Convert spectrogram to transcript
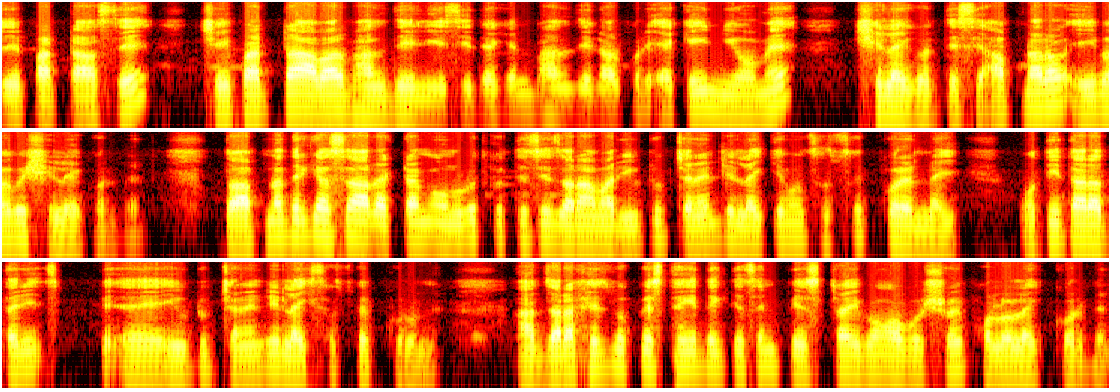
যে পাটটা আছে, সেই পাটটা আবার ভাঁজ দিয়ে নিয়েছি, দেখেন। ভাঁজ দিয়ে নেওয়ার পরে একই নিয়মে সেলাই করতেছি। আপনারাও এইভাবে সেলাই করবেন। তো আপনাদের কাছে আর একটা আমি অনুরোধ করতেছি, যারা আমার ইউটিউব চ্যানেলটি লাইক এবং সাবস্ক্রাইব করেন নাই, অতি তাড়াতাড়ি ইউটিউব চ্যানেলটি লাইক সাবস্ক্রাইব করুন। আর যারা ফেসবুক পেজ থেকে দেখতেছেন পেজটা এবং অবশ্যই ফলো লাইক করবেন।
